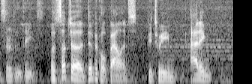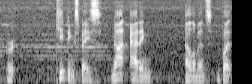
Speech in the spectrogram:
certain things. Well, it's such a difficult balance between adding or keeping space, not adding elements, but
